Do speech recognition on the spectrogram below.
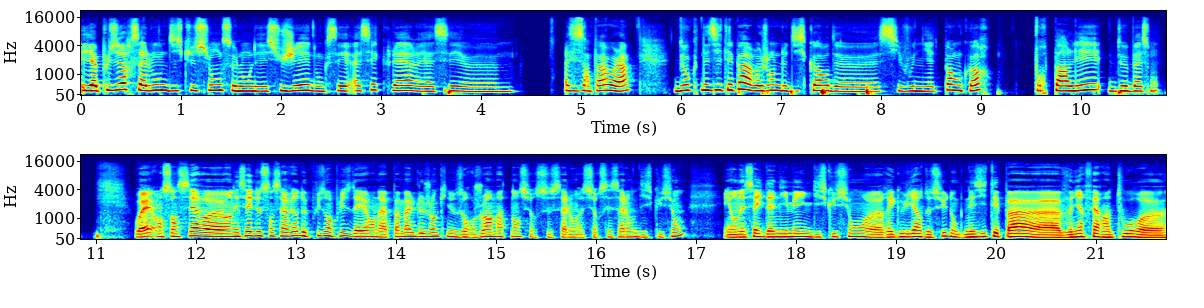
Et il y a plusieurs salons de discussion selon les sujets. Donc c'est assez clair et assez, assez sympa. Voilà. Donc n'hésitez pas à rejoindre le Discord si vous n'y êtes pas encore pour parler de basson. Ouais, on s'en sert, euh, on essaye de s'en servir de plus en plus. D'ailleurs, on a pas mal de gens qui nous ont rejoints maintenant sur ce salon, sur ces salons de discussion, et on essaye d'animer une discussion euh, régulière dessus. Donc, n'hésitez pas à venir faire un tour euh,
